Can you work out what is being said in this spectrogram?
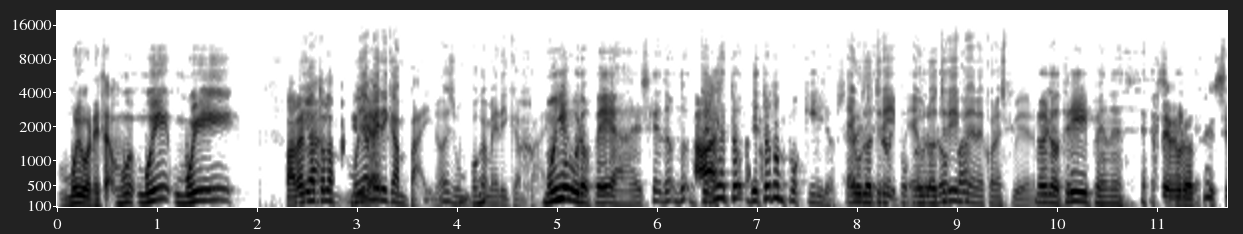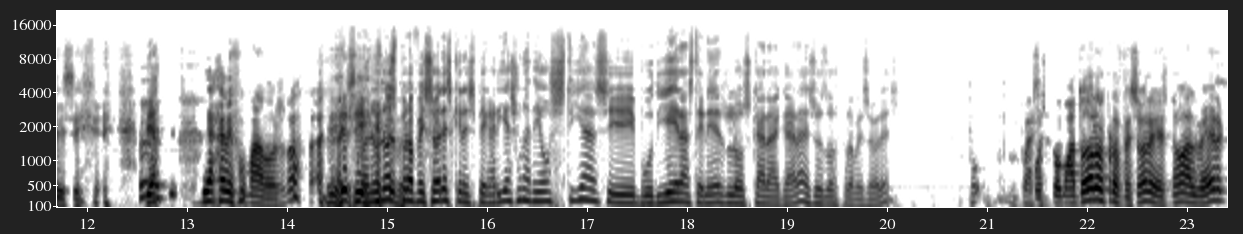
muy bonita, muy, muy, muy para Muy, verla a- toda la muy familia. ¿eh? American Pie, ¿no? Es un poco American Pie. Muy europea, es que no- no- Ah, tenía to- de todo un poquillo. ¿sabes? Tenía un Eurotrip, poco Eurotrip Europa, en- con Spider-Man. Eurotrip. en- Eurotrip, sí, sí. Viaje, viaje de fumados, ¿no? sí. Con unos profesores que les pegarías una de hostias si pudieras tenerlos cara a cara, esos dos profesores. Pasa. Pues como a todos los profesores, ¿no, Albert?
